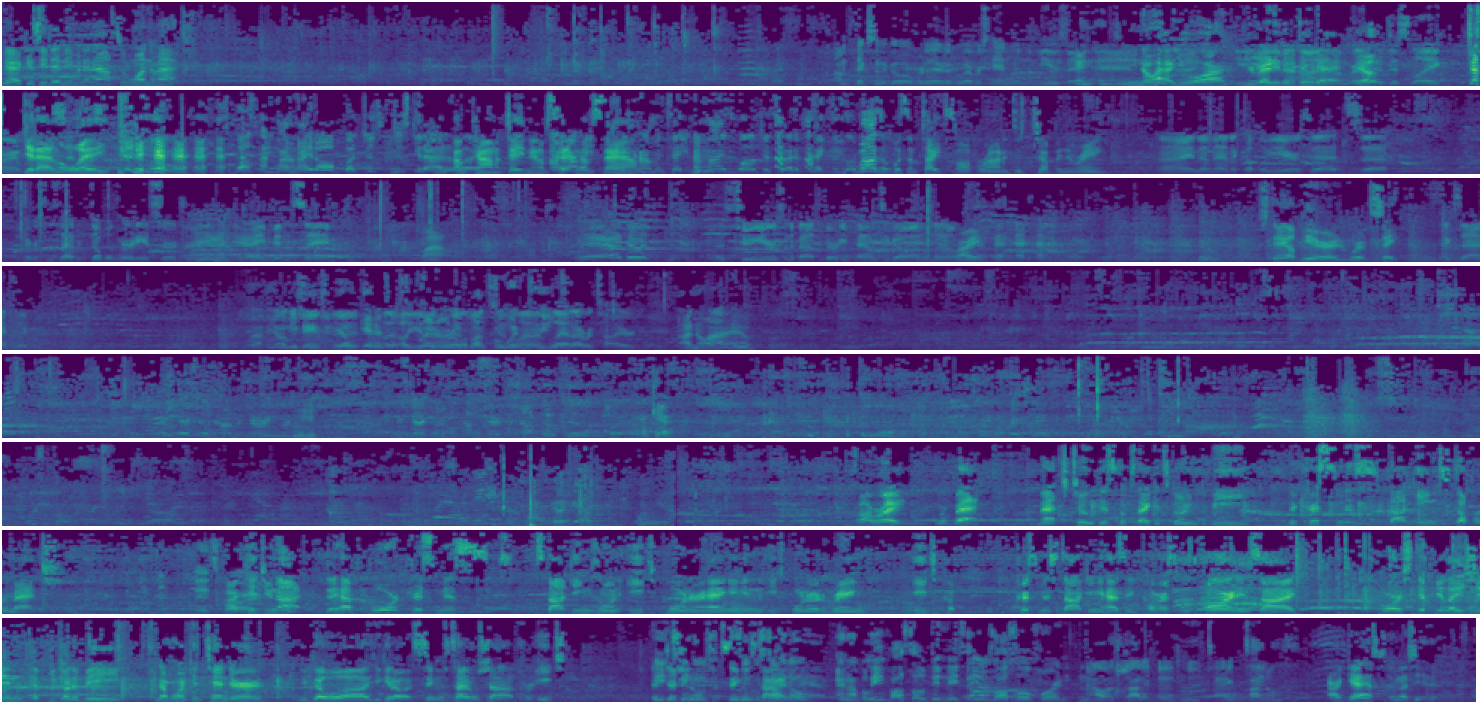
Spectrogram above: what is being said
Yeah, because he didn't even announce who won the match. I'm fixing to go over there to whoever's handling the music. And, and you know how you are. You're Yeah, ready you to do that. I'm ready Yep. to just like Just all right, get out of the way. It's supposed to be my night off, but just just get out of the I'm way. commentating and I'm I setting up already started sound. commentating. I might as well just uh, take this over. Might as to well put some tights off around and just jump in the ring. I ain't done that in a couple of years. That's uh, ever since that double hernia surgery. Mm. I, I ain't been the same. Wow. Yeah, I do it. That was two years and about 30 pounds ago. I don't know. Right. Stay up here and where it's safe. exactly. The I'll only just danger use you'll the- get is I'll, a I'll use the splinter in Gorilla the butt from Monsoon wooden line. I'm glad I retired. I know I am. Too? I don't care. All right, we're back. Match two. This looks like it's going to be the Christmas stocking stuffer match. It's I kid you not. They have four Christmas stockings on each corner, hanging in each corner of the ring. Each co- Christmas stocking has a Christmas card inside for a stipulation. If you're going to be number one contender, you go. Uh, you get a singles title shot for each additional singles, singles, singles title. title. And I believe also, didn't they say it was also for now a shot at the new tag titles? I guess, unless you,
